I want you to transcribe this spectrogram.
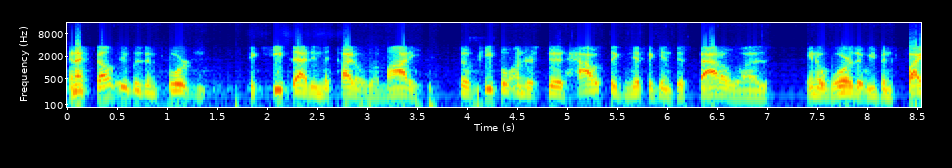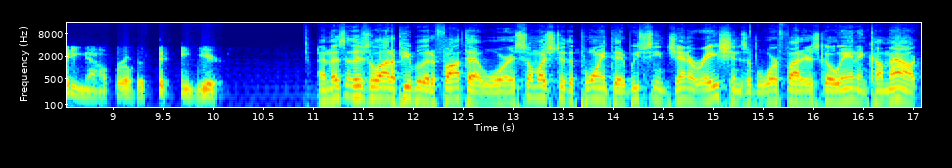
And I felt it was important to keep that in the title, Ramadi, so people understood how significant this battle was in a war that we've been fighting now for over 15 years. And there's, there's a lot of people that have fought that war. It's so much to the point that we've seen generations of warfighters go in and come out.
